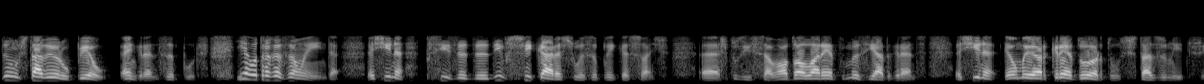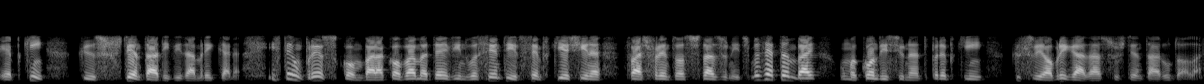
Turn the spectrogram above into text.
de um Estado europeu em grandes apuros. E há outra razão ainda. A China precisa de diversificar as suas aplicações. A exposição ao dólar é demasiado grande. A China é o maior credor dos Estados Unidos. É Pequim que sustenta a dívida americana. Isso tem um preço, como Barack Obama tem vindo a sentir sempre que a China faz frente aos Estados Unidos. Mas é também uma condicionante para Pequim que se vê obrigada a sustentar o dólar.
